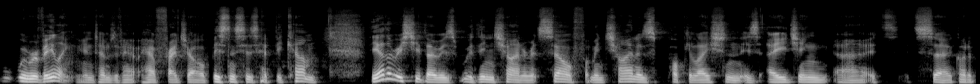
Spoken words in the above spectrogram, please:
were revealing in terms of how, how, fragile businesses had become. The other issue, though, is within China itself. I mean, China's population is aging. Uh, it's it's uh, got a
